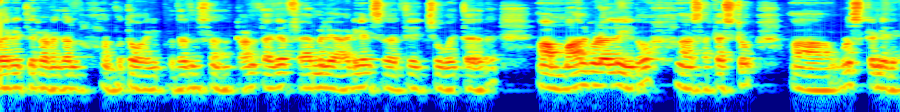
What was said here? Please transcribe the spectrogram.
ಭೈರತಿ ರಣಗಲ್ ಅದ್ಭುತವಾಗಿ ಪ್ರದರ್ಶನ ಕಾಣ್ತಾ ಇದೆ. ಫ್ಯಾಮಿಲಿ ಆಡಿಯನ್ಸ್ ಅತಿ ಹೆಚ್ಚು ಹೋಗ್ತಾ ಇದ್ದಾರೆ ಆ ಮಾಲ್ಗಳಲ್ಲಿ ಇದು ಸಾಕಷ್ಟು ಉಳಿಸ್ಕೊಂಡಿದೆ.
